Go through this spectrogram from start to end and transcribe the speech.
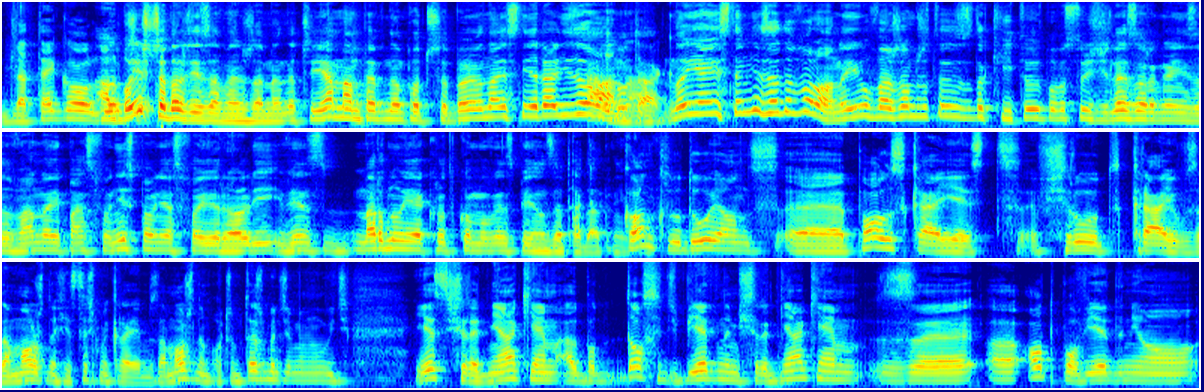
I dlatego ludzie... Albo jeszcze bardziej zawężamy. Znaczy ja mam pewną potrzebę, ona jest nierealizowana. Albo tak. No i ja jestem niezadowolony i uważam, że to jest do kitu i po prostu źle zorganizowane i państwo nie spełnia swojej roli, więc marnuje, krótko mówiąc, pieniądze podatników. Konkludując, e, Polska jest wśród krajów zamożnych, jesteśmy krajem zamożnym, o czym też będziemy mówić, jest średniakiem albo dosyć biednym średniakiem z e, odpowiednio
